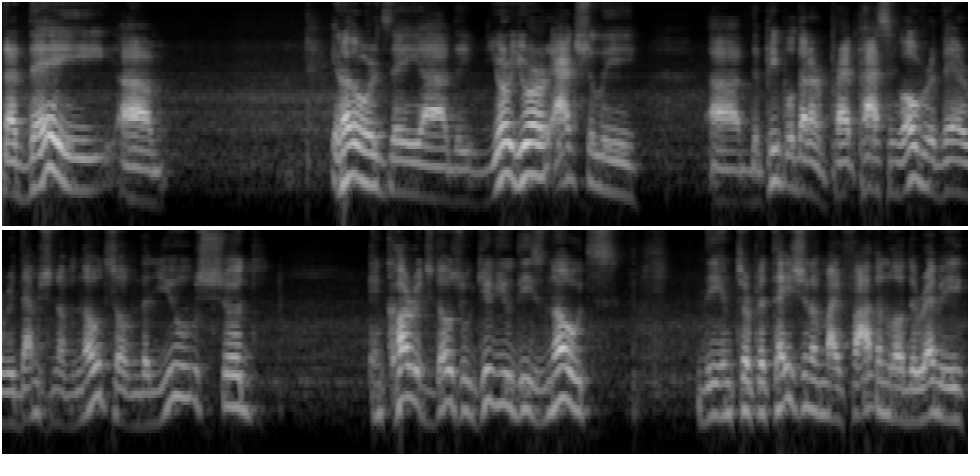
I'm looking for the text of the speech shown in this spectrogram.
that they um, in other words, they, uh, you're you're actually uh, the people that are passing over their redemption of notes of them, that you should encourage those who give you these notes the interpretation of my father-in-law, the Rebbe,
